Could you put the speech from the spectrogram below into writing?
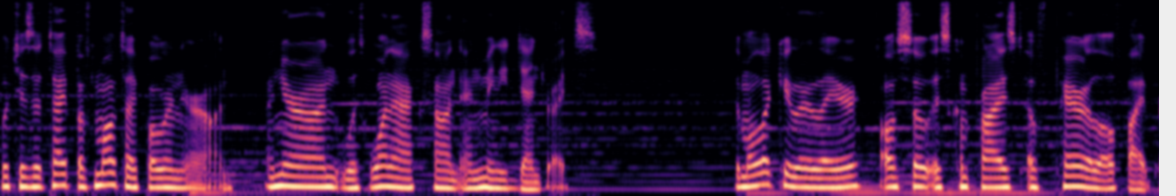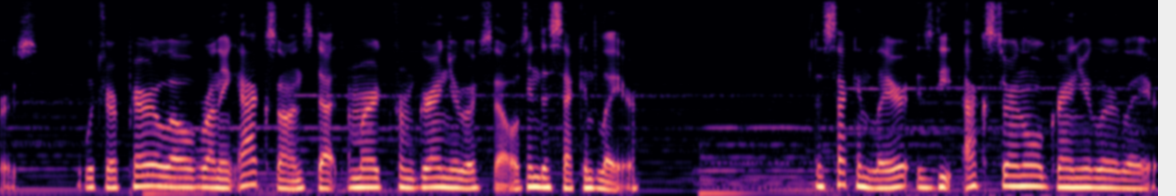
which is a type of multipolar neuron, a neuron with one axon and many dendrites. The molecular layer also is comprised of parallel fibers, which are parallel running axons that emerge from granular cells in the second layer. The second layer is the external granular layer,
